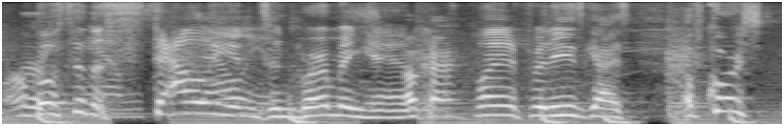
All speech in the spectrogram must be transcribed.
goes to the Stallions in Birmingham. Okay. He's playing for these guys. Of course,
